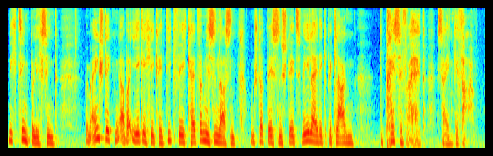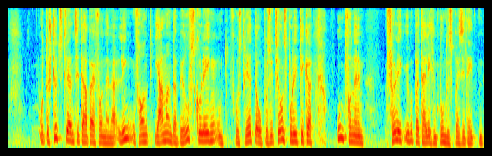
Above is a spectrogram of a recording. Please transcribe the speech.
nicht zimperlich sind, beim Einstecken aber jegliche Kritikfähigkeit vermissen lassen und stattdessen stets wehleidig beklagen, die Pressefreiheit sei in Gefahr. Unterstützt werden sie dabei von einer linken Front jammernder Berufskollegen und frustrierter Oppositionspolitiker und von einem völlig überparteilichen Bundespräsidenten,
